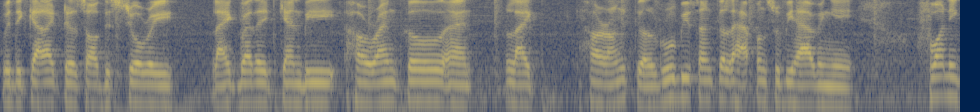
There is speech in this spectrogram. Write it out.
with the characters of the story. Like whether it can be her uncle and like her uncle ruby's uncle happens to be having a funny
